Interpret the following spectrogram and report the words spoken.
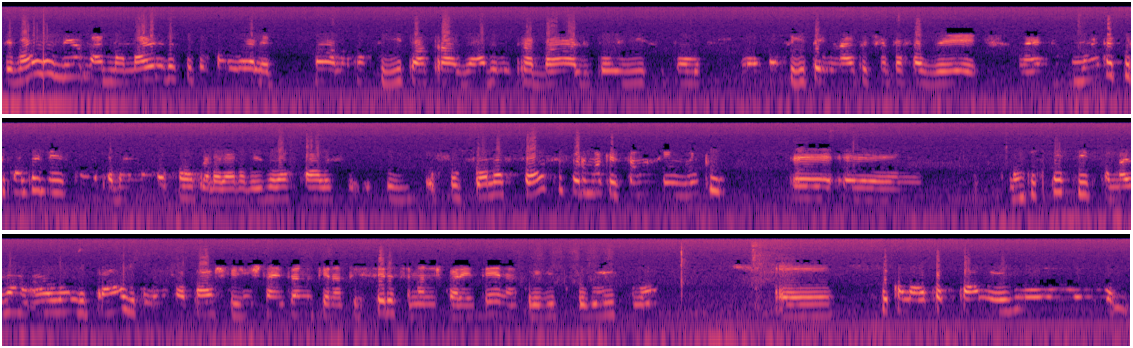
Você vai a, a maioria das pessoas falando, olha, não consegui, estar atrasada no trabalho, tô isso, tô, não consegui terminar o que eu tinha para fazer, né? Muito é por conta disso, eu trabalho na faculdade, trabalhar, às vezes ela fala, isso, isso, funciona só se for uma questão, assim, muito... É, é, muito específica, mas a, a, longo prazo, como essa parte que a gente está entrando aqui na terceira semana de quarentena, acredito que tudo isso, né? É, você começa a ficar mesmo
